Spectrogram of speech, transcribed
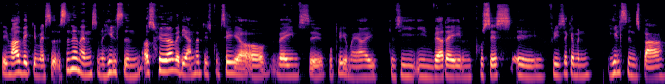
Det er meget vigtigt, at man sidder ved siden af hinanden, så man hele tiden også hører, hvad de andre diskuterer, og hvad ens øh, problemer er i, kan man sige, i en hverdag eller en proces. Øh, fordi så kan man hele tiden spare.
